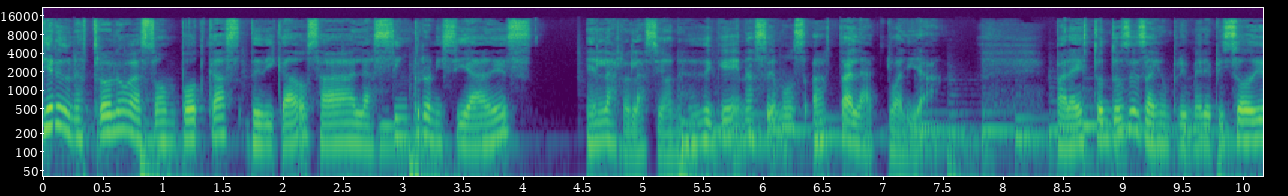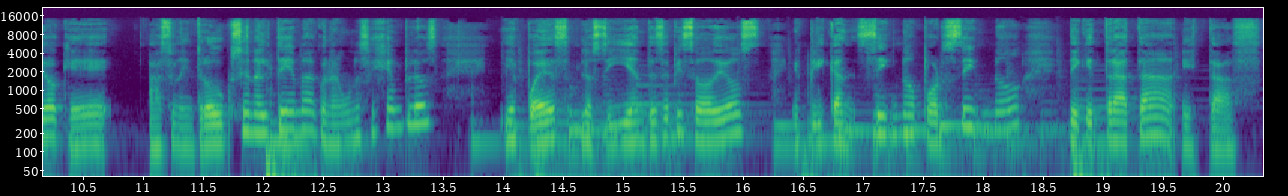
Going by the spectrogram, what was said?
Diario de una astróloga son podcasts dedicados a las sincronicidades en las relaciones, desde que nacemos hasta la actualidad. Para esto entonces hay un primer episodio que hace una introducción al tema con algunos ejemplos y después los siguientes episodios explican signo por signo de qué trata estas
